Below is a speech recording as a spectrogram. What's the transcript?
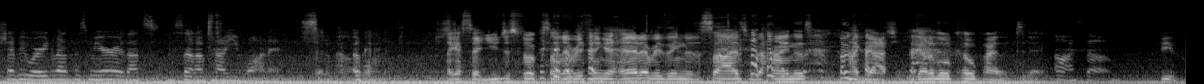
Should I be worried about this mirror or that's set up how you want it? Set up how Okay. I want it. Like I said, you just focus on Okay. everything ahead, everything to the sides, behind us. I got you. You got a little co-pilot today. Awesome. Beautiful.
